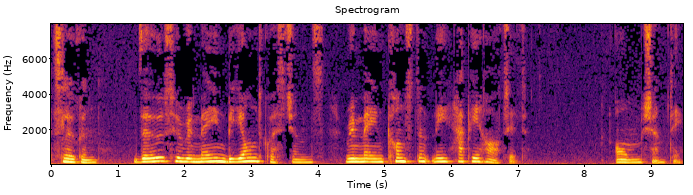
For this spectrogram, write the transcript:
Slogan Those who remain beyond questions remain constantly happy hearted. Om Shanti.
